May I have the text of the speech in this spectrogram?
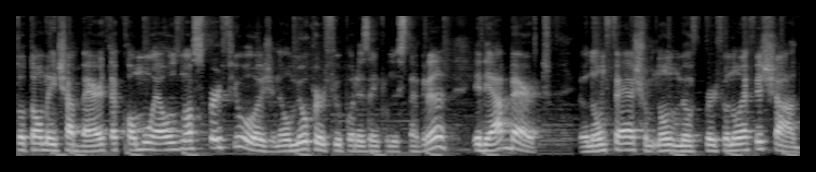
totalmente aberta, como é o nosso perfil hoje. Né? O meu perfil, por exemplo, no Instagram, ele é aberto. Eu não fecho, não, meu perfil não é fechado,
